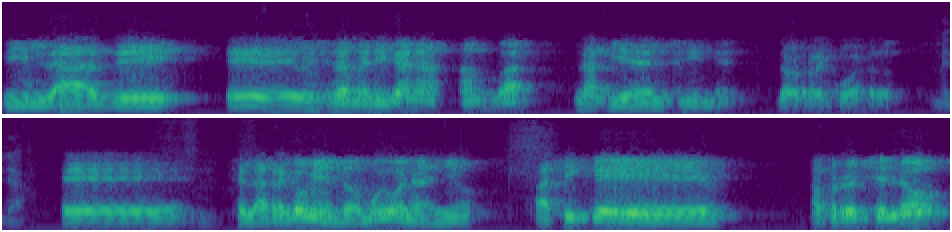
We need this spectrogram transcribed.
y la de eh, Belleza Americana, ambas las vi en el cine, lo recuerdo. Eh, se las recomiendo, muy buen año. Así que aprovechenlo.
